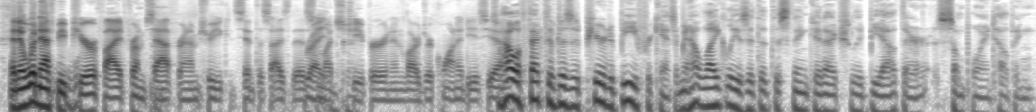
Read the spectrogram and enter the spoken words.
and it wouldn't have to be purified from saffron. I'm sure you can synthesize this Right. much cheaper and in larger quantities. Yeah. So how effective does it appear to be for cancer? I mean, how likely is it that this thing could actually be out there at some point helping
